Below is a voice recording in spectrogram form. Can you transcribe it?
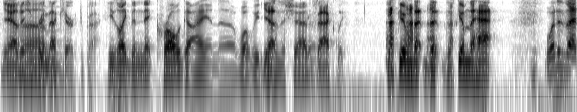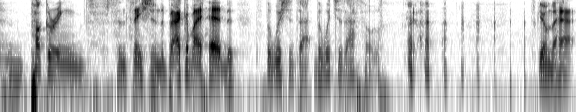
Yeah, they should bring that Um, character back. He's like the Nick Kroll guy in uh, What We Do Yes, in the Shadows. exactly. Just give him that. the, just give him the hat. What is that puckering sensation in the back of my head? It's the witch's the witch's asshole. Let's give him the hat.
